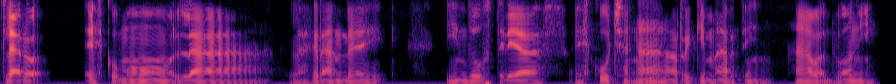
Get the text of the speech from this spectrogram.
Claro, es como la, las grandes industrias escuchan, ah, Ricky Martin, ah, Bad Bunny.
